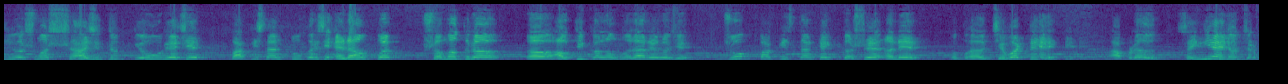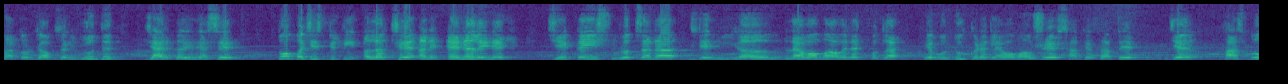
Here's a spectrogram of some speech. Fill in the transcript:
દિવસમાં સાંજનું કેવું રહે છે? પાકિસ્તાન શું કરે છે? એના ઉપર સમગ્ર આવતીકાલનો મજા રહેલો છે. જો પાકિસ્તાન કંઈક કરશે અને છેવટે આપણે સૈન્ય એનો જડબાતોડ જવાબ છે યુદ્ધ જાહેર કરી દેશે, તો પછી સ્થિતિ અલગ છે અને એને લઈને જે કંઈ સુરક્ષાના જે લેવામાં આવેલા પગલાં એ વધુ કડક લેવામાં આવશે. સાથે સાથે જે ખાસ તો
